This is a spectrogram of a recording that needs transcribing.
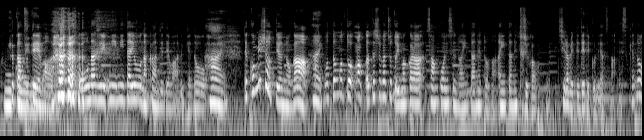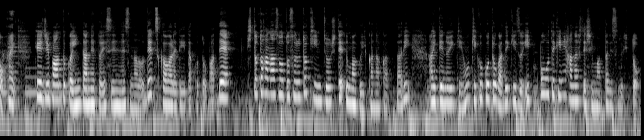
組み込2つテーマばを 同じに似たような感じではあるけどはいでコミュ障っていうのがはい。もともとまあ私がちょっと今から参考にするのはインターネットなあインターネットというか調べて出てくるやつなんですけどはい。掲示板とかインターネット SNS などで使われていた言葉で人と話そうとすると緊張してうまくいかなかったり相手の意見を聞くことができず一方的に話してしまったりする人。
